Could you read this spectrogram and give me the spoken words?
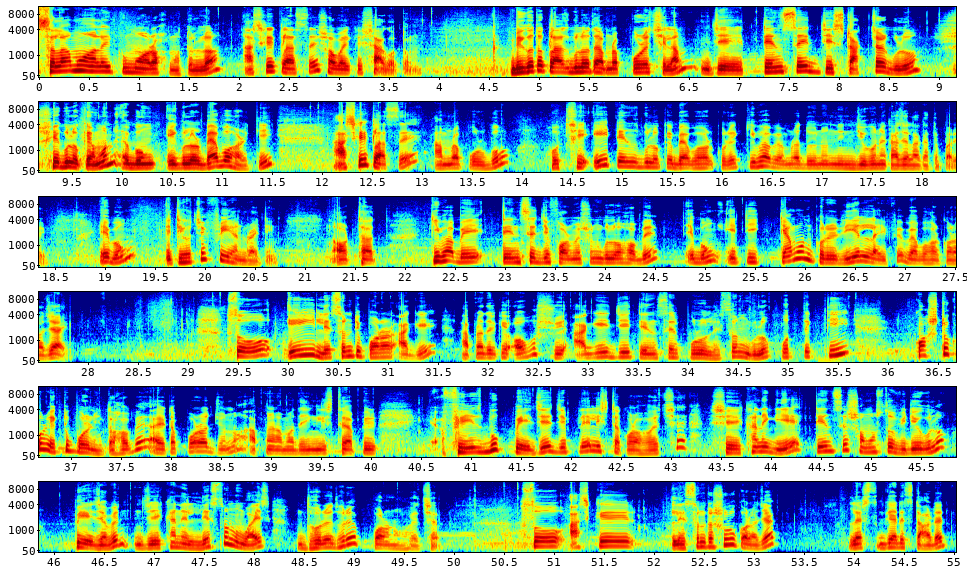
আসসালামু আলাইকুম রহমতুল্লাহ। আজকের ক্লাসে সবাইকে স্বাগতম। বিগত ক্লাসগুলোতে আমরা পড়েছিলাম যে টেন্সের যে স্ট্রাকচারগুলো, সেগুলো কেমন এবং এগুলোর ব্যবহার কি। আজকের ক্লাসে আমরা পড়ব হচ্ছে এই টেন্সগুলোকে ব্যবহার করে কীভাবে আমরা দৈনন্দিন জীবনে কাজে লাগাতে পারি এবং এটি হচ্ছে ফ্রি হ্যান্ড রাইটিং অর্থাৎ কীভাবে টেন্সের যে ফরমেশনগুলো হবে এবং এটি কেমন করে রিয়েল লাইফে ব্যবহার করা যায়। সো এই লেসনটি পড়ার আগে আপনাদেরকে অবশ্যই আগে যে টেন্সের পুরো লেসনগুলো প্রত্যেকটি কষ্ট করে একটু পড়ে নিতে হবে। আর এটা পড়ার জন্য আপনারা আমাদের ইংলিশ থেরাপির ফেসবুক পেজে যে প্লে লিস্টটা করা হয়েছে, সেখানে গিয়ে টেন্সের সমস্ত ভিডিওগুলো পেয়ে যাবেন, যেখানে লেসন ওয়াইজ ধরে ধরে পড়ানো হয়েছে। সো আজকের লেসনটা শুরু করা যাক। Let's get started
